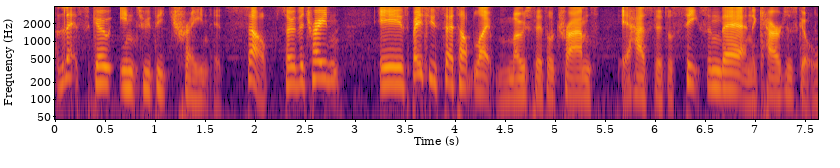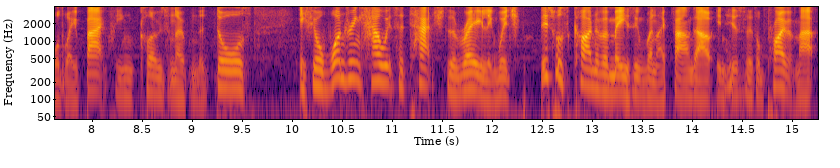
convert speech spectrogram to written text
let's go into the train itself. So the train is basically set up like most little trams. It has little seats in there and the carriages go all the way back. We can close and open the doors. If you're wondering how it's attached to the railing, which this was kind of amazing when I found out in his little private map,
